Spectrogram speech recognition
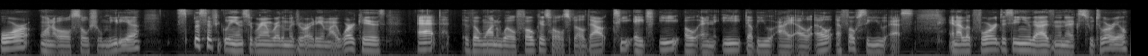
or on all social media specifically Instagram, where the majority of my work is, at the one will focus, all spelled out T H E O N E W I L L F O C U S. And I look forward to seeing you guys in the next tutorial.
